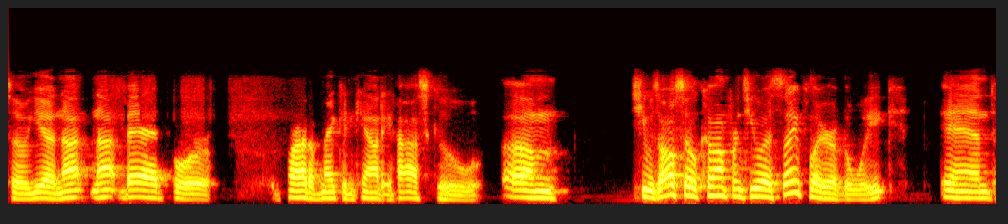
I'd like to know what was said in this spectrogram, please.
So yeah, not not bad for the pride of Macon County High School. Um, she was also Conference USA Player of the Week and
